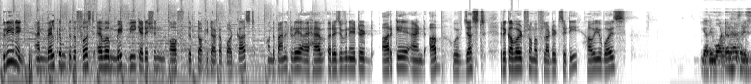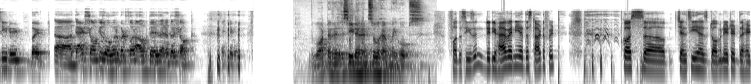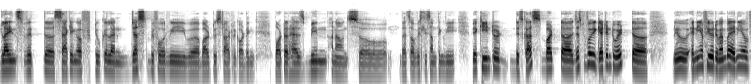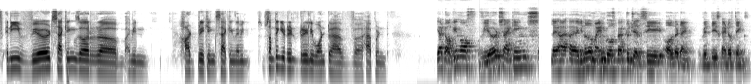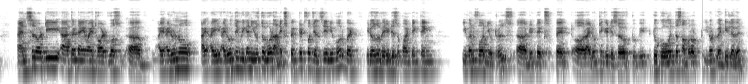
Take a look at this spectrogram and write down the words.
Good evening and welcome to the first ever midweek edition of the Talkie Taka podcast. On the panel today, I have a rejuvenated RK and Ab who have just recovered from a flooded city. How are you, boys? Yeah, the water has receded, but uh, that shock is over. But for Ab, there is another shock. The water has receded, and so have my hopes. For the season, did you have any at the start of it? Of course, uh, Chelsea has dominated the headlines with the sacking of Tuchel, and just before we were about to start recording, Potter has been announced. So that's obviously something we we are keen to discuss. But uh, just before we get into it, uh, do you, any of you remember any of any weird sackings or uh, I mean heartbreaking sackings? I mean something you didn't really want to have uh, happened. Yeah, talking of weird sackings, like I, I, you know, the mind goes back to Chelsea all the time with these kind of things. Ancelotti at the time I thought was uh, I, I don't know I, I, I don't think we can use the word unexpected for Chelsea anymore, but it was a very disappointing thing even for neutrals. Uh, didn't expect or I don't think he deserved to be to go in the summer of you know 2011.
